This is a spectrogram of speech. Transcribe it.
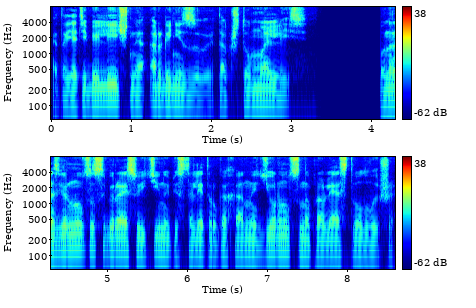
Это я тебе лично организую, так что молись». Он развернулся, собираясь уйти, но пистолет в руках Анны дернулся, направляя ствол выше.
